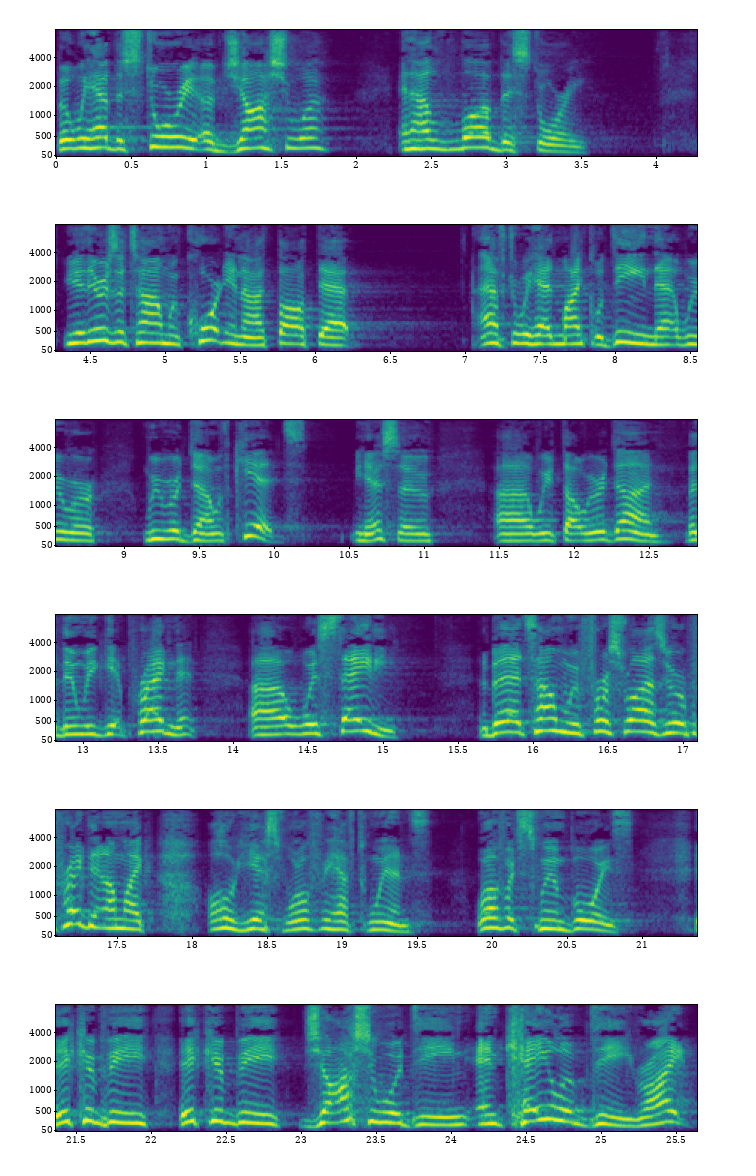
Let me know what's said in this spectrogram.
but we have the story of Joshua, and I love this story. You know, there was a time when Courtney and I thought that after we had Michael Dean that we were, we were done with kids. You know, so, uh, we thought we were done. But then we get pregnant, uh, with Sadie. And by that time we first realized we were pregnant, I'm like, oh yes, what if we have twins? What if it's twin boys? It could be, it could be Joshua Dean and Caleb Dean, right?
